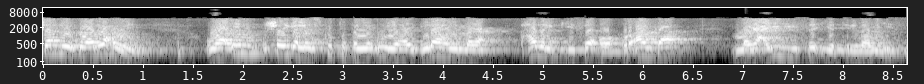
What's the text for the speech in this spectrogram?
shardiga koowaad waxa weeye waa in shayga laysku tufayo uu yahay ilaahay magac hadalkiisa oo qur'aanka magacyihiisa iyo tilmaamihiisa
